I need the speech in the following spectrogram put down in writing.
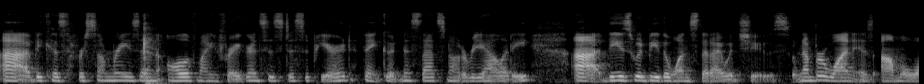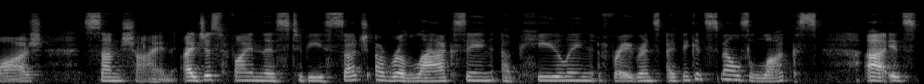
uh, because for some reason all of my fragrances disappeared. Thank goodness that's not a reality. Uh, these would be the ones that I would choose. Number one is Amouage Sunshine. I just find this to be such a relaxing, appealing fragrance. I think it smells luxe. Uh, it's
